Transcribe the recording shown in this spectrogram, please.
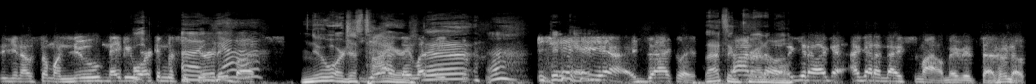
you know someone new maybe working with Uh, security, yeah. but New or just yeah, they tired? let me. Uh, yeah, exactly. That's I don't know. incredible. You know, I got I got a nice smile. Maybe it's that. Who knows?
